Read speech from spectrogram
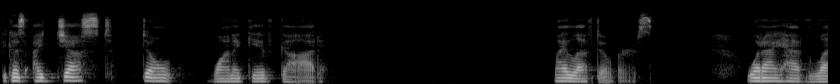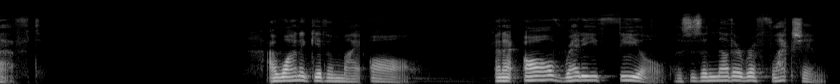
because I just don't want to give God my leftovers, what I have left. I want to give Him my all. And I already feel this is another reflection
